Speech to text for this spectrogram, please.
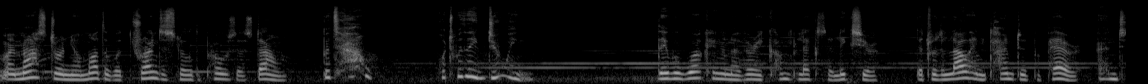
My master and your mother were trying to slow the process down. But how? What were they doing? They were working on a very complex elixir that would allow him time to prepare. And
